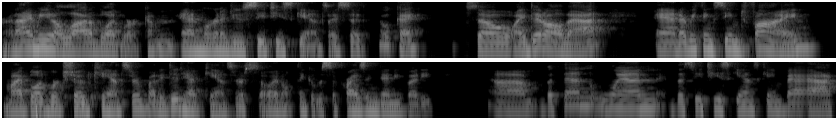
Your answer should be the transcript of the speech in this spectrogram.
and I mean a lot of blood work, and, and we're going to do CT scans. I said, okay. So I did all that, and everything seemed fine my blood work showed cancer, but I did have cancer, so I don't think it was surprising to anybody. Um, but then when the CT scans came back,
